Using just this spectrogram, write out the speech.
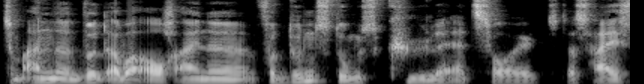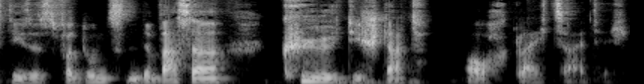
Zum anderen wird aber auch eine Verdunstungskühle erzeugt. Das heißt, dieses verdunstende Wasser kühlt die Stadt auch gleichzeitig.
